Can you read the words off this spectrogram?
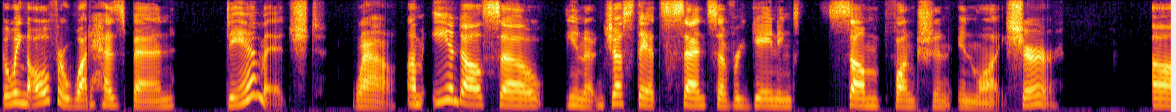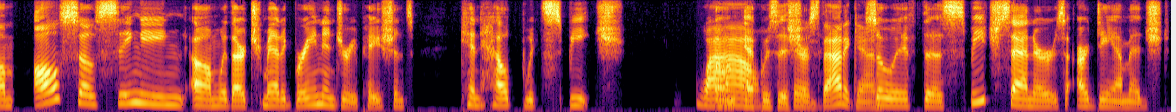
going over what has been damaged. Wow. Um, and also, you know, just that sense of regaining some function in life. Sure. Um, also, singing um, with our traumatic brain injury patients can help with speech Wow. acquisition. There's that again. So, if the speech centers are damaged,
